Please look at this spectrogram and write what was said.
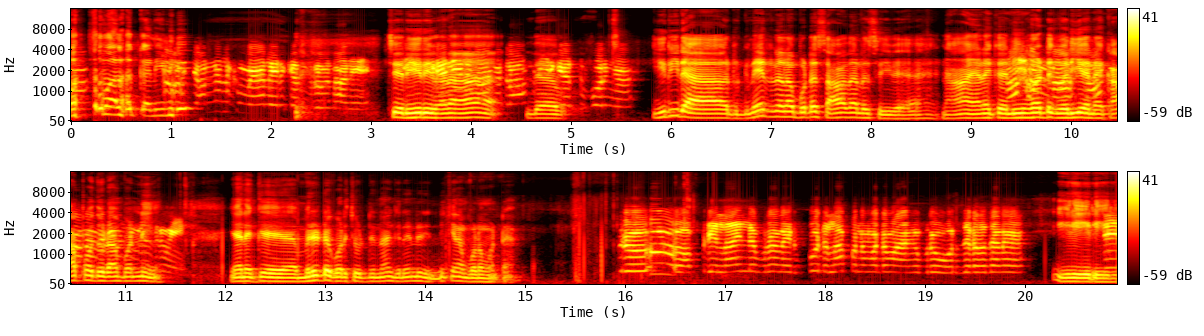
மொத்தமாலா கணினி. சரி இரு வேணா. இந்த இரிடா கிரேனேட்லாம் போட்டால் சாதாரண செய்வேன். நான் எனக்கு நீ பாட்டுக்கு வெளியே என்னை காப்பாற்ற விடாம பண்ணி. எனக்கு மிரிட்டை குறைச்சி விட்டுனா கிரேனேட் இன்றைக்கி நான் போட மாட்டேன். ப்ரோ அப்படியெல்லாம் இல்ல ப்ரோ நான் ரிப்போர்ட் எல்லாம் பண்ண மாட்டேன். வாங்க ப்ரோ ஒரு தடவை தானே. இரு இரு இரு.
